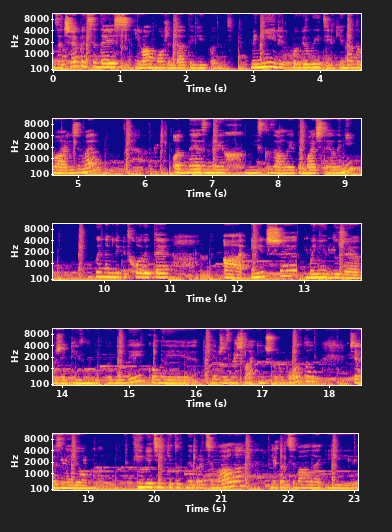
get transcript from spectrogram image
зачепиться десь і вам можуть дати відповідь. Мені відповіли тільки на два резюме. Одне з них мені сказали, пробачте, але ні, ви нам не підходите. А інше мені дуже вже пізно відповіли, коли я вже знайшла іншу роботу через знайомих. Ким я тільки тут не працювала, я працювала і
